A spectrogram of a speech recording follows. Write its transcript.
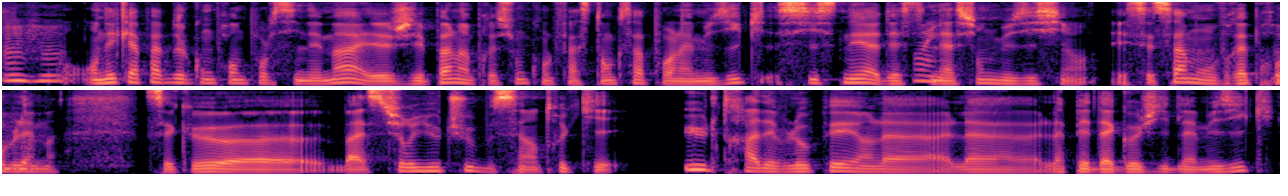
Mhm. On est capable de le comprendre pour le cinéma et j'ai pas l'impression qu'on le fasse tant que ça pour la musique, si ce n'est à destination de musiciens. Et c'est ça mon vrai problème. Mhm. C'est que bah, sur YouTube, c'est un truc qui est ultra développé, hein, la, pédagogie de la musique.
